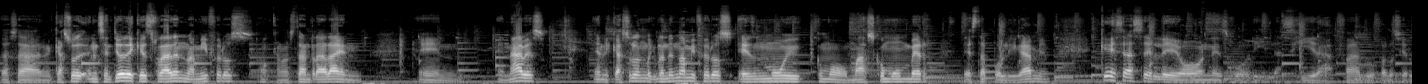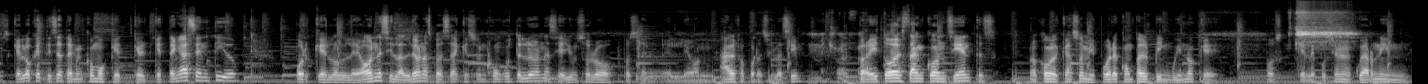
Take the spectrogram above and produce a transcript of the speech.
O sea, en el caso. En el sentido de que es rara en mamíferos, aunque no es tan rara en. En, en aves. En el caso de los grandes mamíferos es muy como más común ver esta poligamia. Que se hace leones, gorilas, jirafas, búfalos, ciervos. Que es lo que te dice también como que, que, que tenga sentido. Porque los leones y las leonas, pues que son un conjunto de leones y hay un solo, pues el, el león alfa, por decirlo así. Pero ahí todos están conscientes. No como el caso de mi pobre compa el pingüino que, pues, que le pusieron el cuerno y,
